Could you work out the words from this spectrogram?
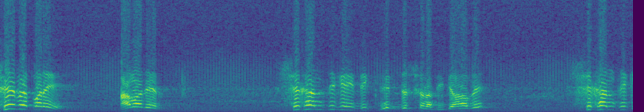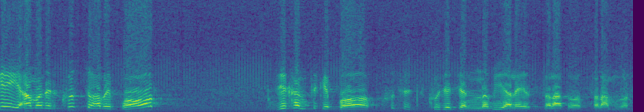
সে ব্যাপারে আমাদের সেখান থেকেই দিক নির্দেশনা দিতে হবে। সেখান থেকেই আমাদের খুঁজতে হবে পথ। যেখান থেকে পথ খুঁজে, খুঁজেছেন নবী আলাইসালামগণ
